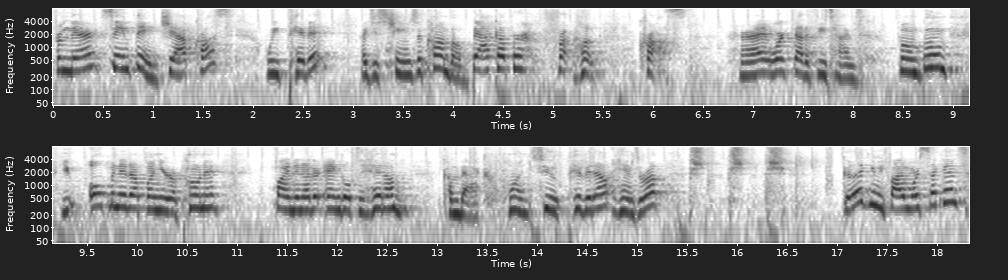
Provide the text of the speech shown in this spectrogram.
From there, same thing, jab, cross, we pivot, I just changed the combo. Back upper, front hook, cross. All right, work that a few times. Boom, boom. You open it up on your opponent, find another angle to hit them, come back. One, two, pivot out, hands are up. Good, give me five more seconds.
